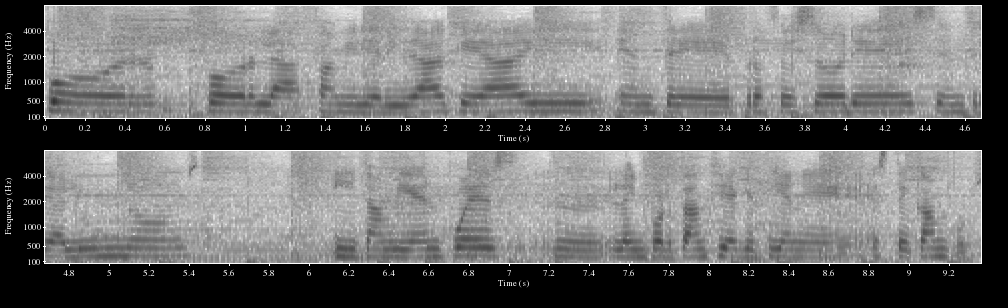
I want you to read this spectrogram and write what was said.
por, la familiaridad que hay entre profesores, entre alumnos y también pues, mm, la importancia que tiene este campus.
